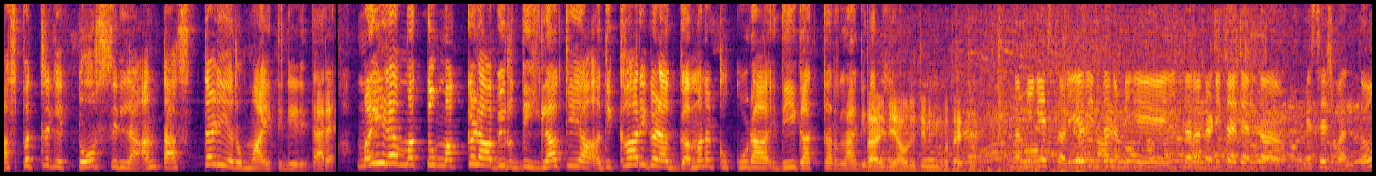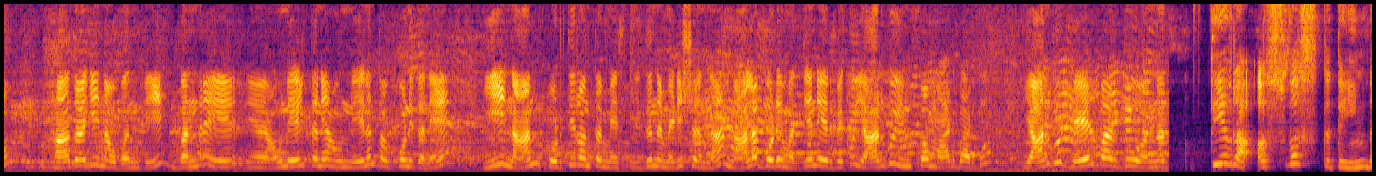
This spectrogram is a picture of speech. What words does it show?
ಆಸ್ಪತ್ರೆಗೆ ತೋರಿಸಿಲ್ಲ ಅಂತ ಸ್ಥಳೀಯರು ಮಾಹಿತಿ ನೀಡಿದ್ದಾರೆ. ಮಹಿಳಾ ಮತ್ತು ಮಕ್ಕಳ ಅಭಿವೃದ್ಧಿ ಇಲಾಖೆಯ ಅಧಿಕಾರಿಗಳ ಗಮನಕ್ಕೂ ಕೂಡ ಇದೀಗ ತರಲಾಗಿದೆ. ಇದು. ಯಾವ ರೀತಿ ನಿಮ್ಗೆ ಗೊತ್ತಾಯ್ತು? ನಮಗೆ ಸ್ಥಳೀಯರಿಂದ ನಮಗೆ ಈ ತರ ನಡೀತಾ ಇದೆ ಅಂತ ಮೆಸೇಜ್ ಬಂತು. ಹಾಗಾಗಿ ನಾವು ಬಂದ್ವಿ. ಬಂದರೆ ಅವ್ನು ಹೇಳ್ತಾನೆ ಅವ್ನು ಏನಂತ ಒಪ್ಕೊಂಡಿದ್ದಾನೆ ಈ ನಾನು ಕೊಡ್ತಿರೋಂಥ ಮೆಸ್ ಇದನ್ನ ಮೆಡಿಷನ್ನ ನಾಲ್ಕು ಗೋಡೆ ಮಧ್ಯಾಹ್ನ ಇರಬೇಕು ಯಾರಿಗೂ ಇನ್ಫಾರ್ಮ್ ಮಾಡಬಾರ್ದು. ಯಾರಿಗೂ ಹೇಳಬಾರ್ದು ಅನ್ನೋದು. ತೀವ್ರ ಅಸ್ವಸ್ಥತೆಯಿಂದ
